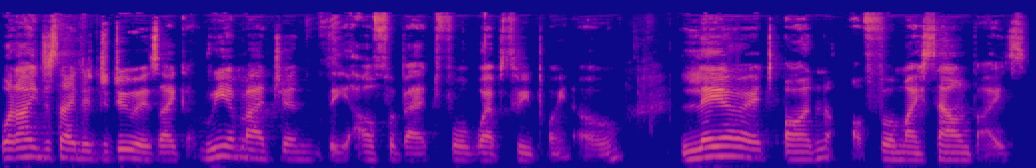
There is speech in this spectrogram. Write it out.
what I decided to do is like reimagine the alphabet for Web 3.0, layer it on for my sound bites,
